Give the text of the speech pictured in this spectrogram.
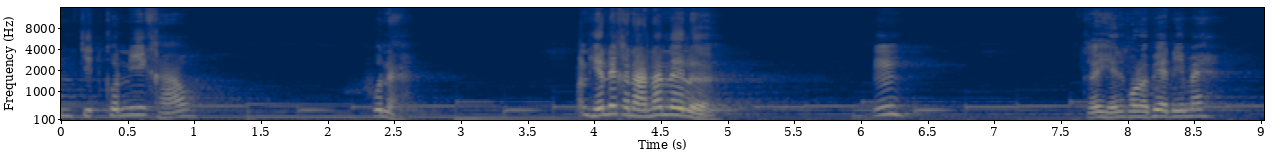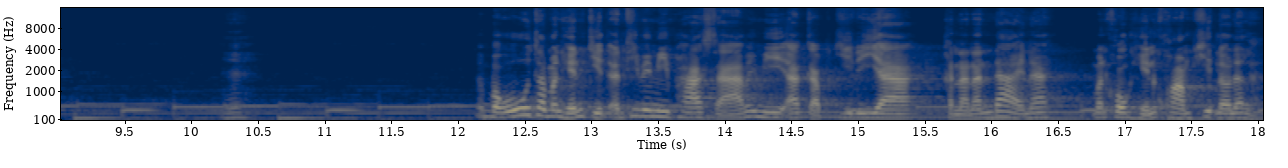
ำจิตคนนี้ขาวพูดน่ะ มันเห็นได้ขนาดนั้นเลยเหรออืมเคยเห็นคนประเภทนี้ไหม บอกอู้ถ้ามันเห็นจิตอันที่ไม่มีภาษาไม่มีอากับกิริยาขนาดนั้นได้นะ มันคงเห็นความคิดเราแล้วล่ะ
